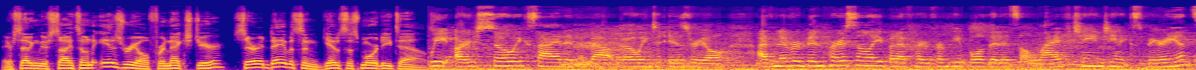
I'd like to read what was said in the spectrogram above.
They're setting their sights on Israel for next year. Sarah Davison gives us more details. We are so excited about going to Israel. I've never been personally, but I've heard from people that it's a life changing experience.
